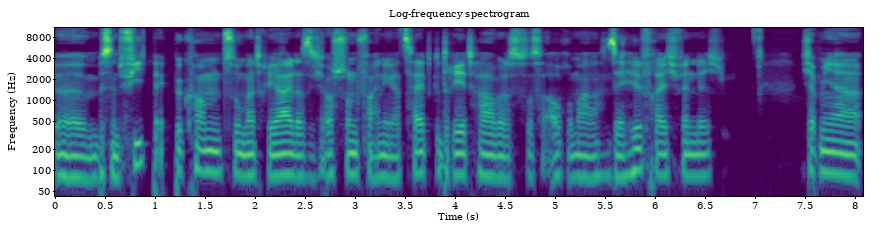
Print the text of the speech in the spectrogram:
äh, ein bisschen Feedback bekommen zu Material, das ich auch schon vor einiger Zeit gedreht habe. Das ist auch immer sehr hilfreich, finde ich. Ich habe mir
